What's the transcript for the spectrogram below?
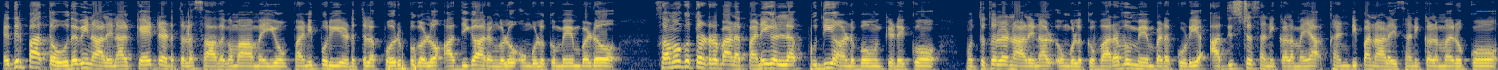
எதிர்பார்த்த உதவி நாளை நாள் கேட்ட இடத்துல சாதகமாக அமையும். பணிபுரிய இடத்துல பொறுப்புகளும் அதிகாரங்களும் உங்களுக்கு மேம்படும். சமூக தொடர்பான பணிகளில் புதிய அனுபவம் கிடைக்கும். மொத்தத்தில் நாளை நாள் உங்களுக்கு வரவு மேம்படக்கூடிய அதிர்ஷ்ட சனிக்கிழமையாக கண்டிப்பாக நாளை சனிக்கிழமை இருக்கும்.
